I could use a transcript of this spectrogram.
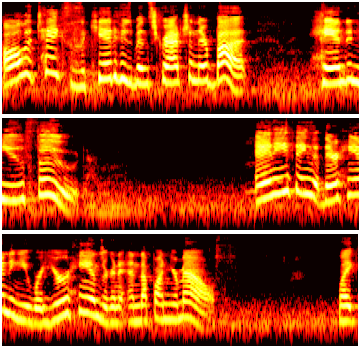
All it takes is a kid who's been scratching their butt handing you food. Anything that they're handing you where your hands are going to end up on your mouth. Like,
